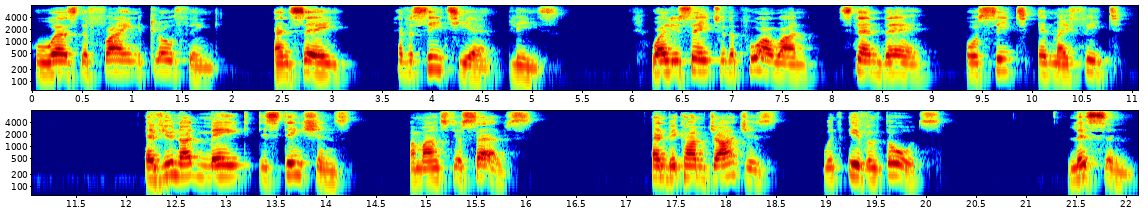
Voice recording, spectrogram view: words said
who wears the fine clothing and say, Have a seat here, please. While you say to the poor one, Stand there or sit at my feet. Have you not made distinctions amongst yourselves and become judges with evil thoughts? Listen,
